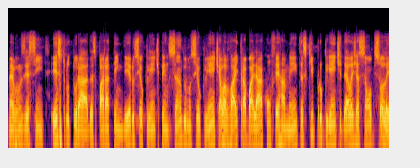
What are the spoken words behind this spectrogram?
né, vamos dizer assim, estruturadas para atender o seu cliente, pensando no seu cliente, ela vai trabalhar com ferramentas que para o cliente dela já são obsoletas.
